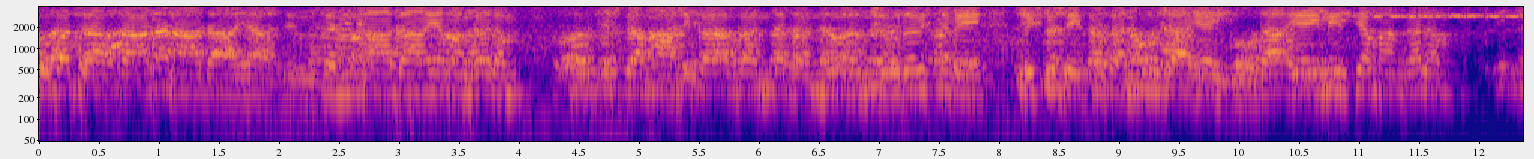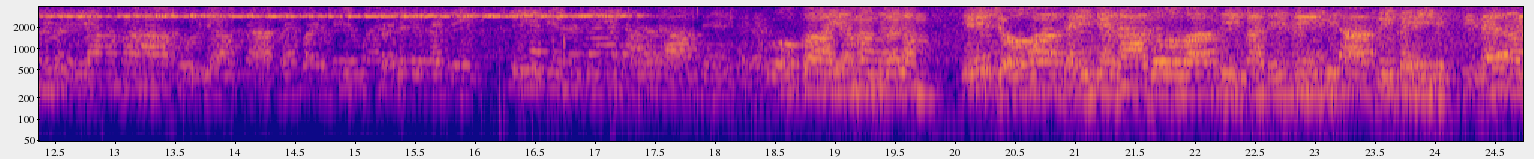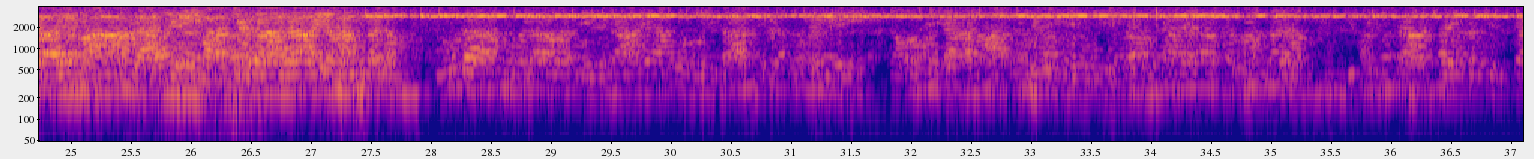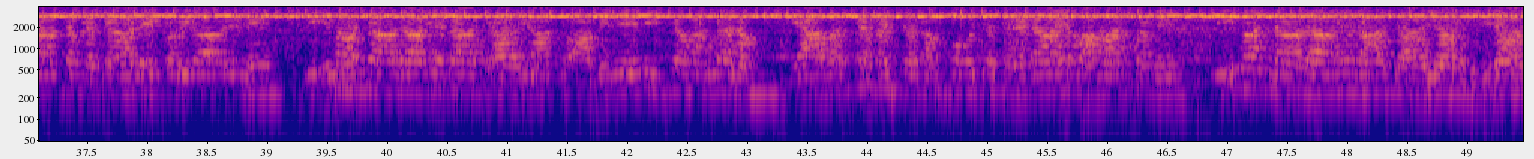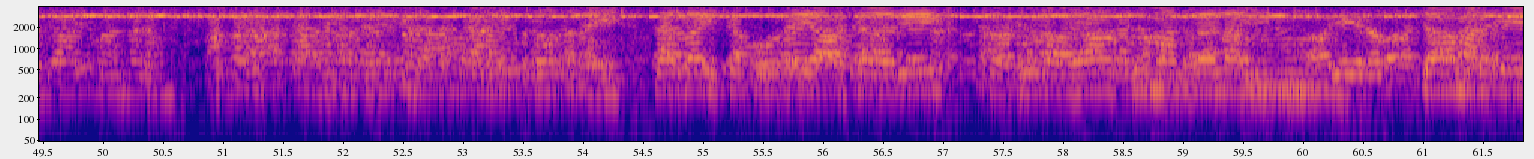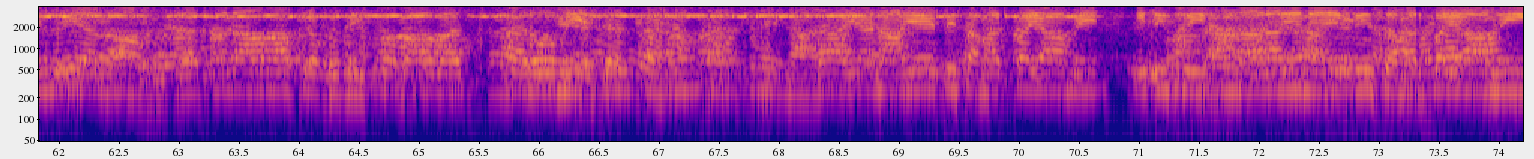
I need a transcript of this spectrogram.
సుభద్ర ప్రాణనాదాయ గణనాదాయ మంగళం. మాలిక గంధ గంధోర న్యూర విష్ణవే విష్ణు తీర్థ తనూజాయ గోదాయై నిత్య మంగళం. ఉపాయ మంగళం. శేషో వా సైన్యనాదో వా శ్రీపతి సాత్వికై పితరాయ प्रकृति स्वभावात् करोमि यज्ञ नारायणायेति समर्पयामि इति श्रीनारायणेति समर्पयामि।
